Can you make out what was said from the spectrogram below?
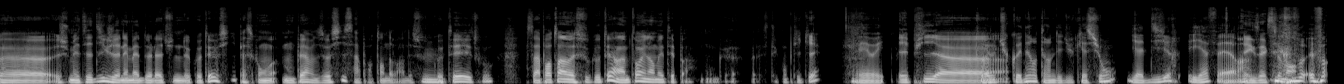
euh, je m'étais dit que j'allais mettre de la thune de côté aussi parce que mon père me disait aussi c'est important d'avoir des sous de Mm. côté et tout. C'est important d'avoir des sous de côté. En même temps, il n'en mettait pas, donc euh, c'était compliqué. Et oui. Et puis, euh, Toi, tu connais en termes d'éducation, il y a dire et il y a faire. hein. Exactement. Vraiment.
